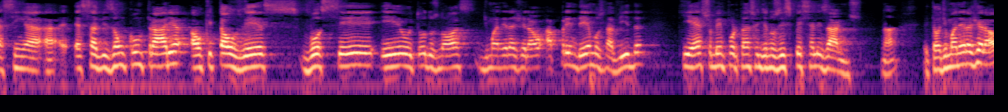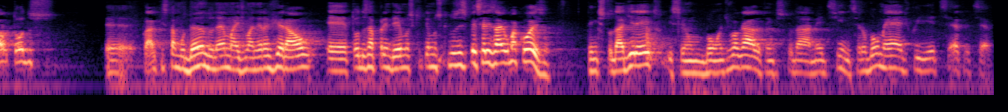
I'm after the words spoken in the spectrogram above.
assim a, a, essa visão contrária ao que talvez você, eu e todos nós, de maneira geral, aprendemos na vida, que é sobre a importância de nos especializarmos. Né? Então, de maneira geral, todos é, claro que está mudando, né? mas de maneira geral, é, todos aprendemos que temos que nos especializar em alguma coisa. Tem que estudar direito e ser um bom advogado, tem que estudar medicina e ser um bom médico e etc, etc.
